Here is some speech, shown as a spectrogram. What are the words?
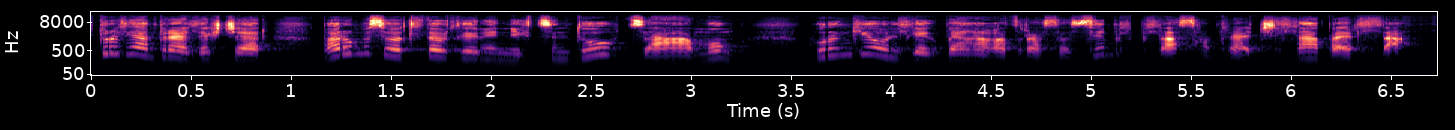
Нэвтрүүлгийн хамтран ажиллагчаар баруун бүсийн хөдөлгөөний нэгдсэн төв за мөн хөрөнгийн үнэлгээг байгаа газраас Simple Plus хамтран ажиллаа баярлалаа.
